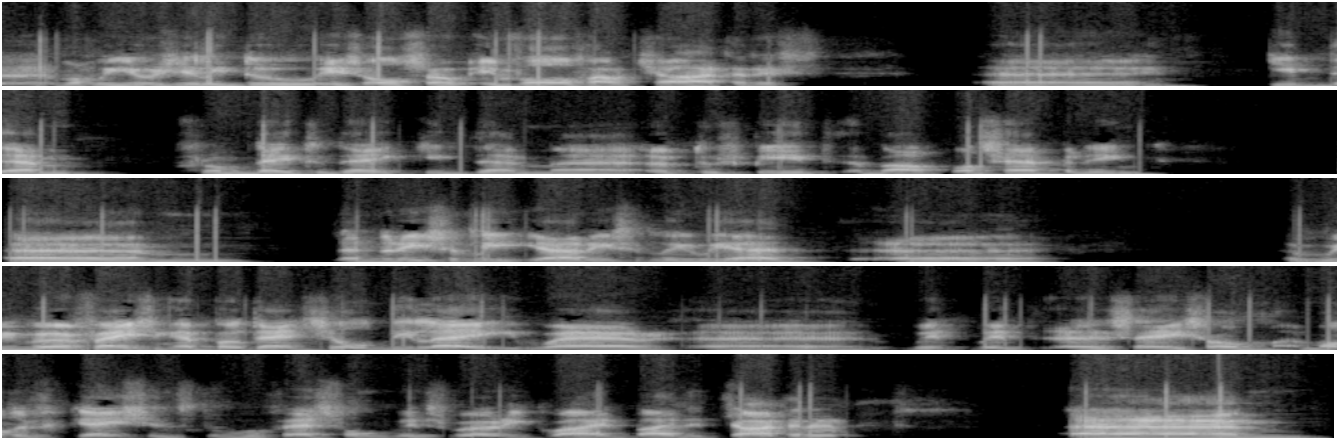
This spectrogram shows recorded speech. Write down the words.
Uh, what we usually do is also involve our charters, keep them from day to day, keep them up to speed about what's happening. Um, and recently, yeah, recently we had we were facing a potential delay where uh, with, with uh, say some modifications to a vessel which were required by the charterer. Um,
